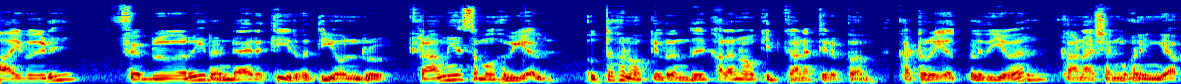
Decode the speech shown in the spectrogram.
தாய்வீடு பிப்ரவரி ரெண்டாயிரத்தி இருபத்தி ஒன்று. கிராமிய சமூகவியல் புத்தக நோக்கிலிருந்து கலநோக்கிற்கான திருப்பம். கட்டுரை எழுதியவர் கானா சண்முகலிங்கம்.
